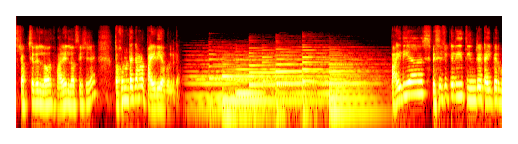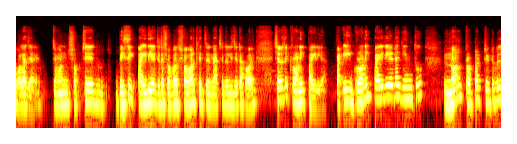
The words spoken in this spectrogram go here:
স্ট্রাকচারের লস হাড়ের লস এসে যায়, তখন ওটাকে আমরা পাইরিয়া বলে ডাকি। পাইরিয়া স্পেসিফিক্যালি তিনটে টাইপের বলা যায় যেমন সবচেয়ে বেসিক পাইরিয়া যেটা সবার সবার ক্ষেত্রে ন্যাচারালি যেটা হয়, সেটা হচ্ছে ক্রনিক পাইরিয়া এই ক্রনিক পাইরিয়াটা কিন্তু নন প্রপার ট্রিটেবল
